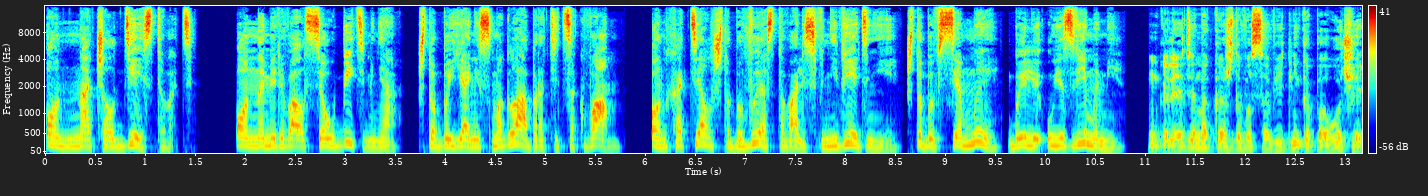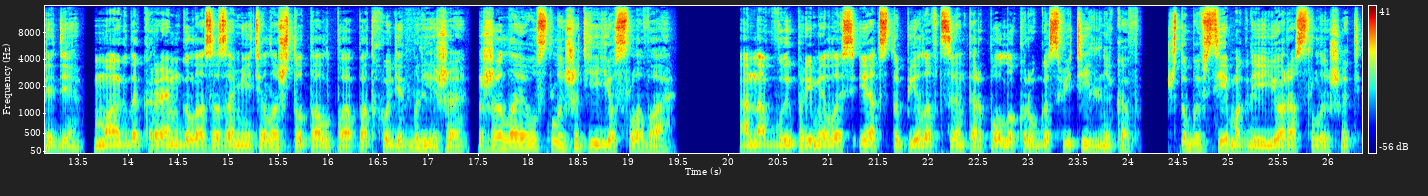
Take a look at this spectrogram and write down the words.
он начал действовать. Он намеревался убить меня, чтобы я не смогла обратиться к вам. Он хотел, чтобы вы оставались в неведении, чтобы все мы были уязвимыми, Глядя на каждого советника по очереди, Магда краем глаза заметила, что толпа подходит ближе, желая услышать ее слова. Она выпрямилась и отступила в центр полукруга светильников, чтобы все могли ее расслышать.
